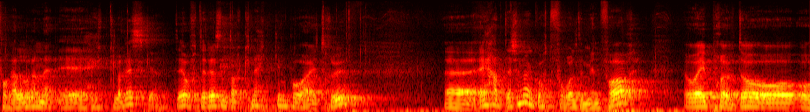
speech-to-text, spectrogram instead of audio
foreldrene er hykleriske. Det er ofte det som tar knekken på ei tru. Eh, jeg hadde ikke noe godt forhold til min far. Og jeg prøvde å, å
